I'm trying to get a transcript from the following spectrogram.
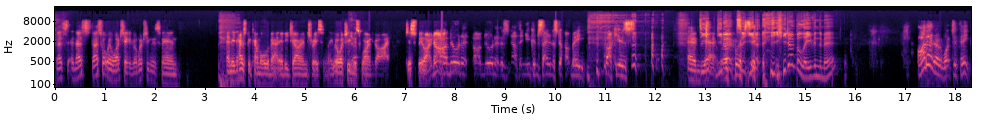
That's and that's that's what we're watching. We're watching this man, and it has become all about Eddie Jones recently. We're watching Yeah. this one guy just be like, "No, I'm doing it. I'm doing it. There's nothing you can say to stop me. Fuck yous." And you, yeah, you don't. So you, don't you don't believe in the man? I don't know what to think.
